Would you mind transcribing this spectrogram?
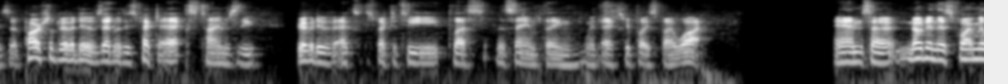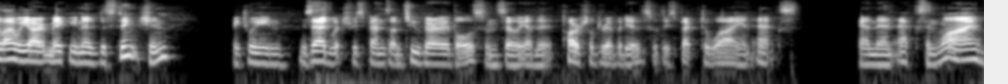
is a partial derivative of z with respect to x times the derivative of x with respect to t plus the same thing with x replaced by y. And so note in this formula we are making a distinction between z, which depends on two variables, and so we have the partial derivatives with respect to y and x. And then x and y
